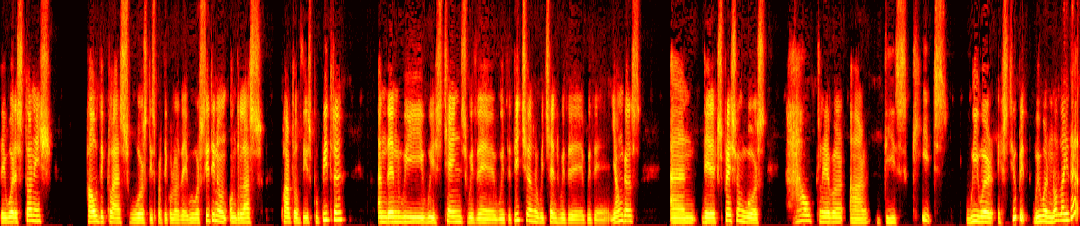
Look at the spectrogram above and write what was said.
they were astonished how the class was this particular day. We were sitting on, on the last part of this pupitre, and then we we exchanged with the with the teacher, and we changed with the with the youngers, and the expression was, "How clever are these kids? We were stupid. We were not like that."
